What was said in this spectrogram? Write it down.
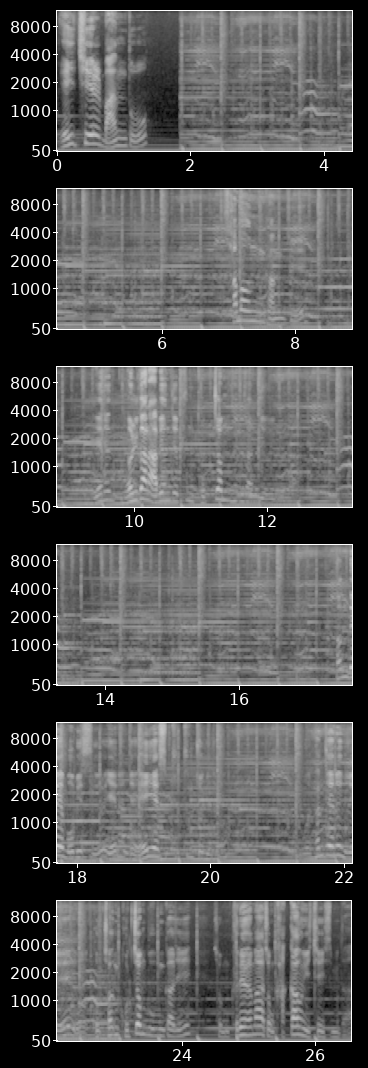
HL 만도 삼원 강제 얘는 열간 아변 제품 독점 생산 기업입니다. 현대 모비스 얘는 이제 AS 부품 쪽이죠. 뭐 현재는 이제 요 고- 전 고점 부분까지 좀 그래마 좀 가까운 위치에 있습니다.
